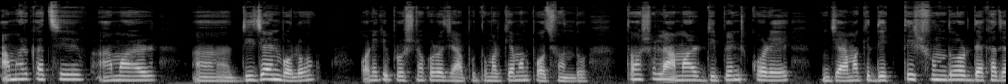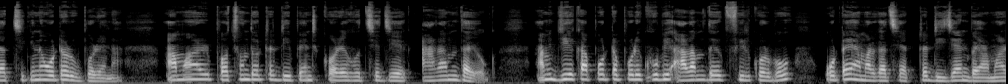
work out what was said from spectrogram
আমার কাছে আমার ডিজাইন বলো, অনেকে প্রশ্ন করো যে, আপু, তোমার কেমন পছন্দ? তো আসলে আমার ডিপেন্ড করে যে, আমাকে দেখতে সুন্দর দেখা যাচ্ছে কিনা, ওটার উপরে না। আমার পছন্দটা ডিপেন্ড করে হচ্ছে যে, আরামদায়ক। আমি যে কাপড়টা পরে খুবই আরামদায়ক ফিল করব, ওটাই আমার কাছে একটা ডিজাইন বা আমার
